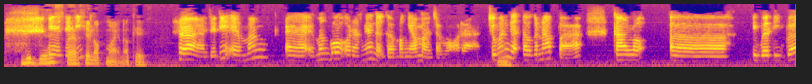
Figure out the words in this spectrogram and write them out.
The best Iya, jadi- version of mine. Oke. nah jadi emang eh, emang gue orangnya nggak gampang nyaman sama orang cuman Hmm. nggak tahu kenapa kalau eh, tiba-tiba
